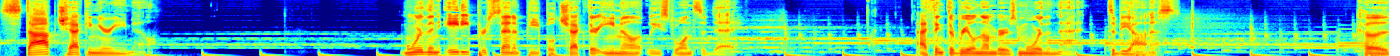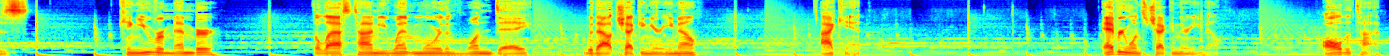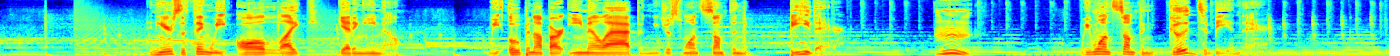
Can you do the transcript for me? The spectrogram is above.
Stop checking your email. More than 80% of people check their email at least once a day. I think the real number is more than that, to be honest. Because can you remember the last time you went more than one day without checking your email? I can't. Everyone's checking their email all the time. And here's the thing we all like getting email. We open up our email app and we just want something to be there. Mmm. We want something good to be in there.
